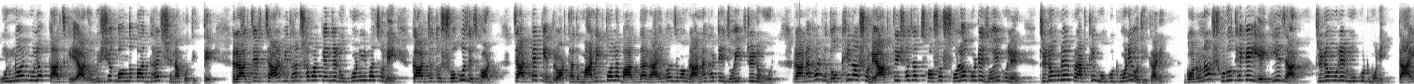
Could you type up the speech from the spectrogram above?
উন্নয়নমূলক কাজকে আর অভিষেক বন্দ্যোপাধ্যায়ের সেনাপতিত্বে। রাজ্যের চার বিধানসভা কেন্দ্রের উপনির্বাচনে কার্যত সবুজে ঝড়। চারটে কেন্দ্র অর্থাৎ মানিকতলা, বাগদা, রায়গঞ্জ এবং রানাঘাটে জয়ী তৃণমূল। রানাঘাট দক্ষিণ আসনে আটত্রিশ হাজার ছশো ষোলো ভোটে জয়ী হলেন তৃণমূলের প্রার্থী মুকুটমণি অধিকারী। গণনার শুরু থেকেই এগিয়ে যান তৃণমূলের মুকুটমণি। তাই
